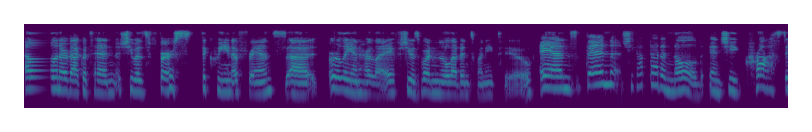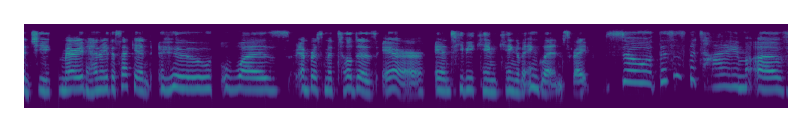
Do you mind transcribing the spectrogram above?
Eleanor of Aquitaine, she was first the Queen of France uh, early in her life. She was born in 1122. And then she got that annulled and she crossed and she married Henry II, who was Empress Matilda's heir, and he became King of England, right? So this is the time of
